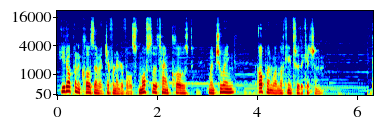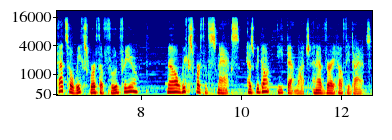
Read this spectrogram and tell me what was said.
He'd open and close them at different intervals, most of the time closed when chewing, open when looking through the kitchen. That's a week's worth of food for you? No, week's worth of snacks, as we don't eat that much and have very healthy diets.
